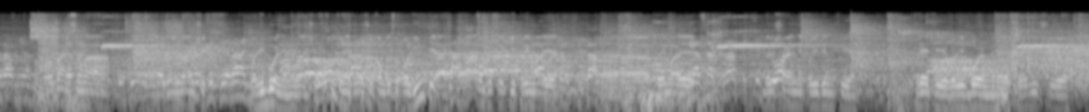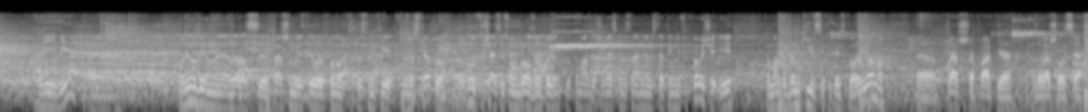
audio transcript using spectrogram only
Повертаємося на майданчик, волейбольний майданчик фізкультурно-здоровчого комплексу Олімпія, комплексу, який е, приймає вирішальні поєдинки третьої волейбольної чоловічої ліги. Е, 1-1 зараз е, першими відкрили рахунок представники університету. Ну, в цьому бронзовому поєдинку команда Чернецького національного університету імені Фітковича і команда Данківці Хотинського району. Е, Перша партія завершилася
